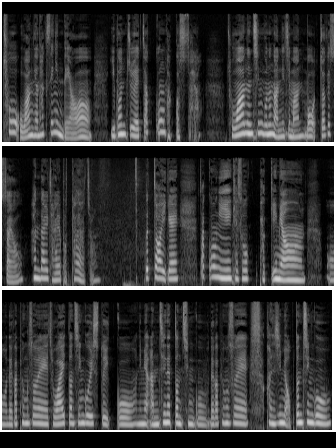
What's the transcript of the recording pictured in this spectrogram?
초 5학년 학생인데요. 이번 주에 짝꿍 바꿨어요. 좋아하는 친구는 아니지만 뭐 어쩌겠어요. 한 달 잘 버텨야죠. 그쵸? 이게 짝꿍이 계속 바뀌면 어, 내가 평소에 좋아했던 친구일 수도 있고, 아니면 안 친했던 친구, 내가 평소에 관심이 없던 친구,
